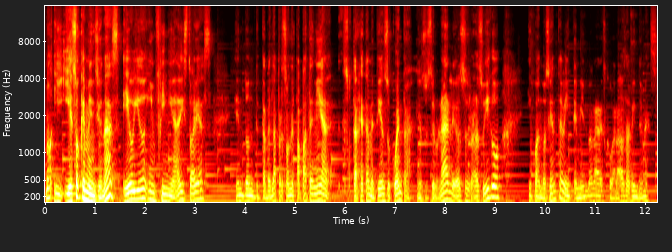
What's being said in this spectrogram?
No, y, eso que mencionas, he oído infinidad de historias en donde tal vez la persona, el papá tenía su tarjeta metida en su cuenta, en su celular, le dio su celular a su hijo, y cuando siente 20 mil dólares cobrados a fin de mes.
